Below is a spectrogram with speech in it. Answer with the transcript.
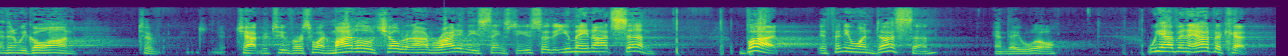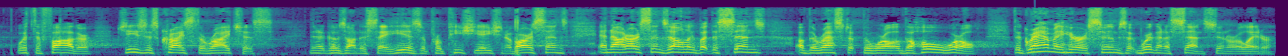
And then we go on to chapter 2, verse 1. My little children, I am writing these things to you so that you may not sin. But if anyone does sin, and they will, we have an advocate with the Father, Jesus Christ the righteous. Then it goes on to say, He is a propitiation of our sins, and not our sins only, but the sins of the rest of the world, of the whole world. The grammar here assumes that we're going to sin sooner or later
